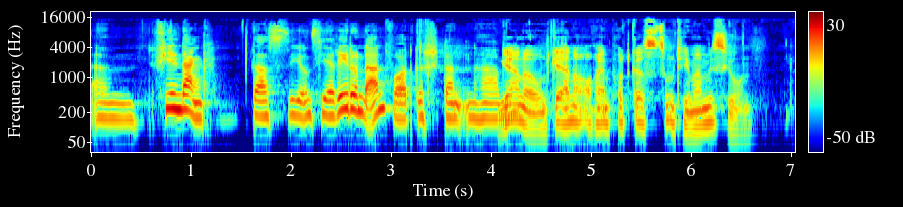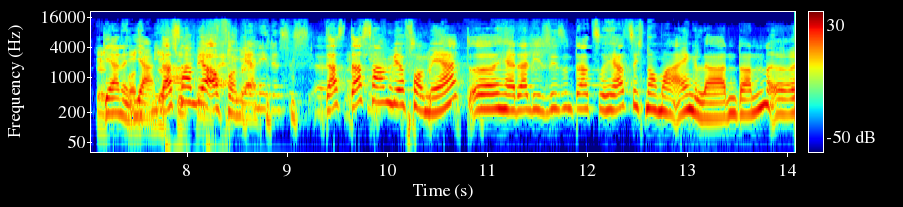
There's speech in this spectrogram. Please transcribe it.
Ähm, vielen Dank, dass Sie uns hier Rede und Antwort gestanden haben. Gerne und gerne auch ein Podcast zum Thema Mission. Gerne, ja, das haben wir auch vermerkt. Ja, nee, das, ist, äh, das, das haben wir vermerkt. Äh, Herr Dalli, Sie sind dazu herzlich nochmal eingeladen, dann äh,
